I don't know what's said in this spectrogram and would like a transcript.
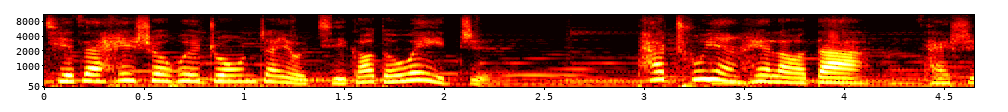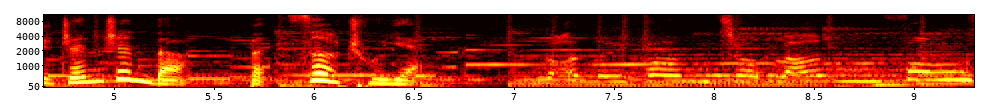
且在黑社会中占有极高的位置，他出演黑老大才是真正的本色出演。眼里向着冷风，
